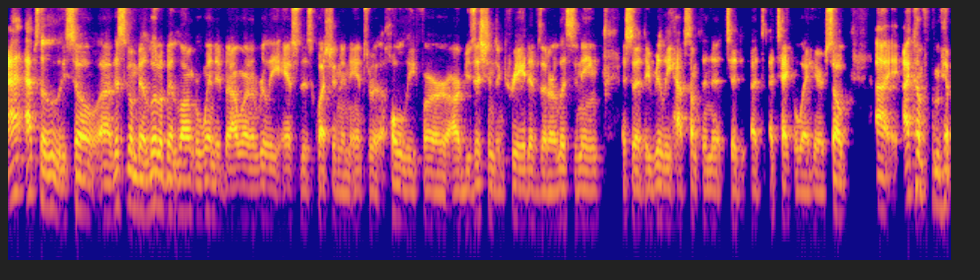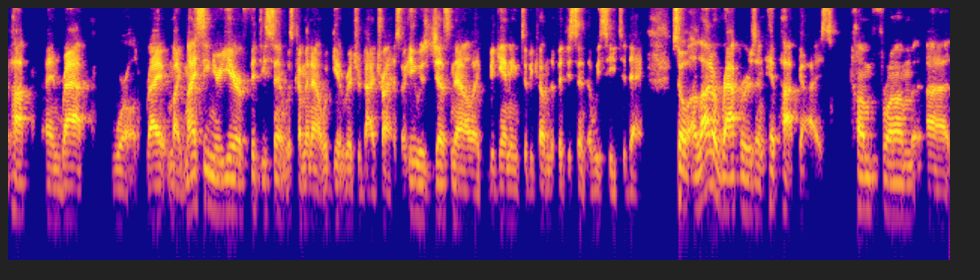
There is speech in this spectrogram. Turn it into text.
Absolutely. So uh, this is going to be a little bit longer winded, but I want to really answer this question and answer it wholly for our musicians and creatives that are listening, and so that they really have something to, to a, a takeaway here. So uh, I come from hip hop and rap world, right? Like my senior year, 50 Cent was coming out with Get Rich or Die Trying. So he was just now like beginning to become the 50 Cent that we see today. So a lot of rappers and hip hop guys come from uh,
